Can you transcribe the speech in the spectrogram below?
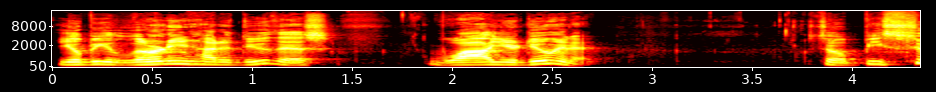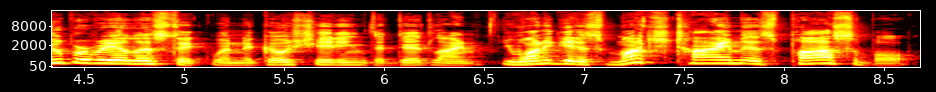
You'll be learning how to do this while you're doing it. So be super realistic when negotiating the deadline. You want to get as much time as possible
